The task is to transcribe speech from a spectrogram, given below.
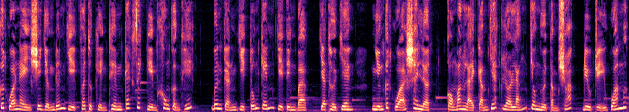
Kết quả này sẽ dẫn đến việc phải thực hiện thêm các xét nghiệm không cần thiết. Bên cạnh việc tốn kém về tiền bạc và thời gian, những kết quả sai lệch còn mang lại cảm giác lo lắng cho người tầm soát, điều trị quá mức.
